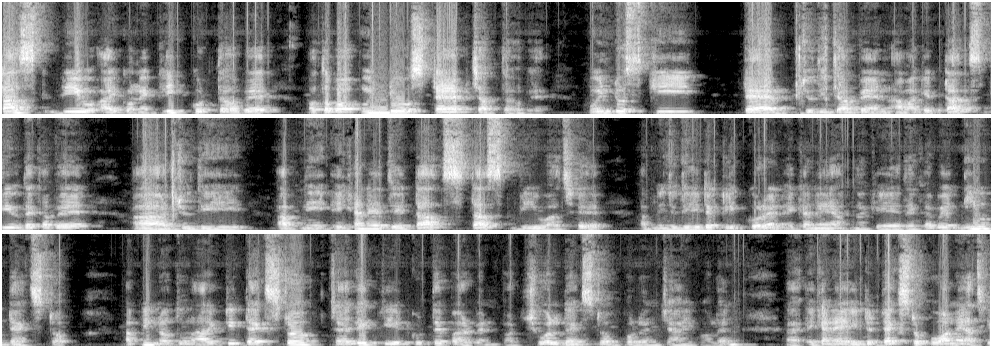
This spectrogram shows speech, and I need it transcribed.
টাস্ক ভিউ আইকনে ক্লিক করতে হবে অথবা উইন্ডোজ ট্যাব চাপতে হবে। উইন্ডোজ কি ট্যাব যদি চাপেন, আমাকে টাস্ক ভিউ দেখাবে। আর যদি আপনি এখানে যে টাস্ক টাস্ক ভিউ আছে, আপনি যদি এটা ক্লিক করেন, এখানে আপনাকে দেখাবে নিউ ডেস্কটপ আপনি নতুন আরেকটি ডেস্কটপ চাইলে ক্রিয়েট করতে পারবেন ভার্চুয়াল ডেস্কটপ বলেন, যাই বলেন। এখানে এটা ডেস্কটপ ওয়ানে আছি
